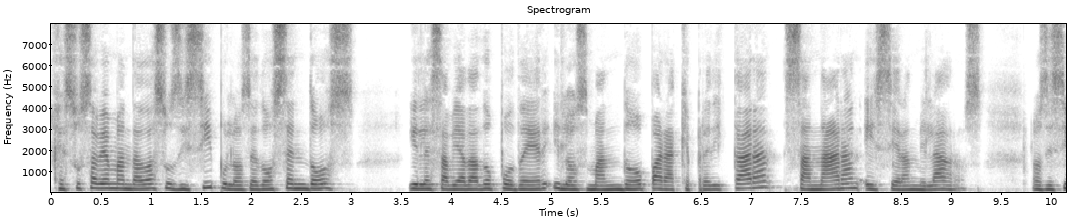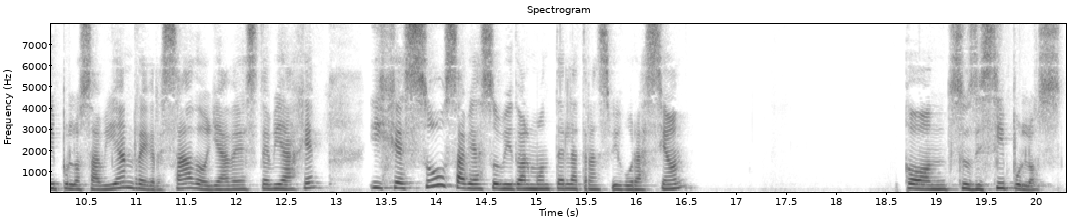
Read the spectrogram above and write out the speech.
Jesús había mandado a sus discípulos de dos en dos y les había dado poder y los mandó para que predicaran, sanaran e hicieran milagros. Los discípulos habían regresado ya de este viaje y Jesús había subido al monte de la transfiguración con sus discípulos.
